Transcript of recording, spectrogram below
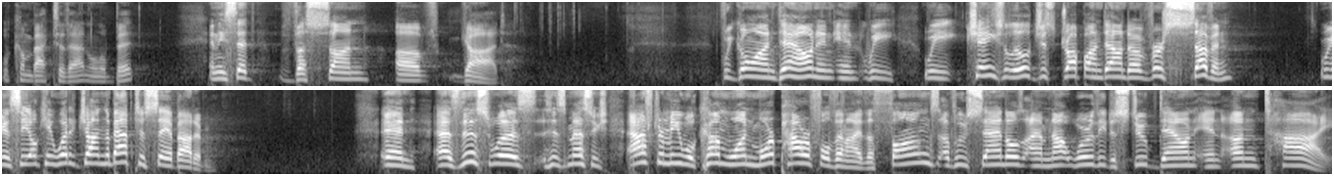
We'll come back to that in a little bit. And he said, the Son of God. If we go on down and, and we we changed a little, just drop on down to verse 7, we're going to see okay, what did John the Baptist say about him? And as this was his message, after me will come one more powerful than I, the thongs of whose sandals I am not worthy to stoop down and untie.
